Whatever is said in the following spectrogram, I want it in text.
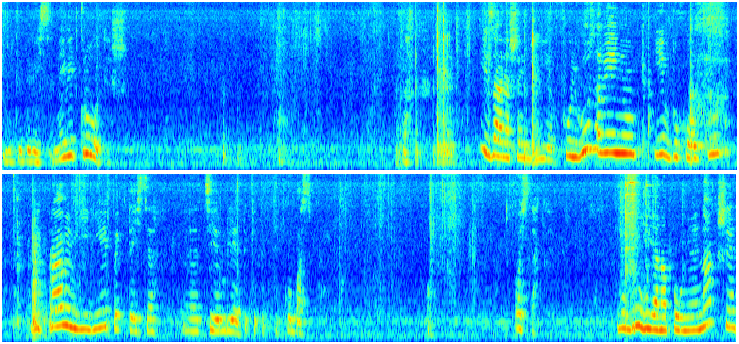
Ну ти дивися, не відкрутиш. Так. І зараз ще її в фольгу завиню і в духовку. Відправимо її пектися, е, ці рулетики, таку кобаску. О. Ось так. Ну, другу я наповню інакше.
